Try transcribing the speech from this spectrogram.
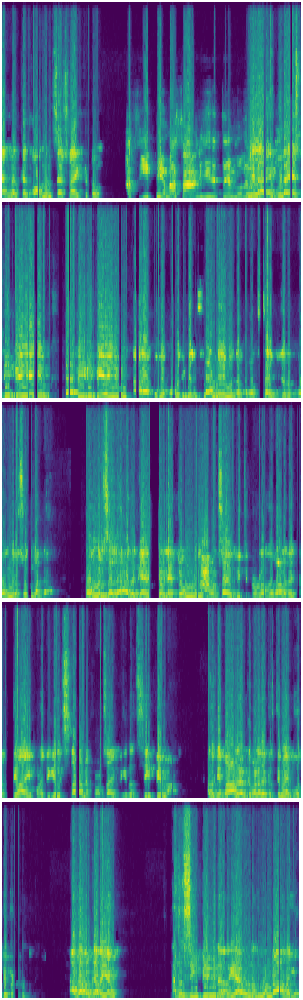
ഞങ്ങൾക്ക് കോമ്പൻസേഷൻ ആയി കിട്ടും. സി പി എം ആ സാഹചര്യത്തെ മുതൽ ഇവിടെ എസ് ഡി പി ഐയെയും ബി ഡി പി ഐയും പിന്നെ പൊളിറ്റിക്കൽ ഇസ്ലാമിനെയും ഒക്കെ പ്രോത്സാഹിപ്പിച്ചത് കോൺഗ്രസ് ഒന്നല്ല. കോൺഗ്രസ് അല്ല അത് കേരളത്തിൽ ഏറ്റവും കൂടുതൽ പ്രോത്സാഹിപ്പിച്ചിട്ടുള്ളത് വളരെ കൃത്യമായി പൊളിറ്റിക്കൽ ഇസ്ലാമിനെ പ്രോത്സാഹിപ്പിക്കുന്നത് സി പി എം ആണ്. അതൊക്കെ ഇപ്പൊ ആളുകൾക്ക് വളരെ കൃത്യമായി ബോധ്യപ്പെട്ടിട്ടുണ്ട്. അത് അവർക്കറിയാം അത് സി പി എമ്മിന് അറിയാവുന്നത് കൊണ്ടാണല്ലോ.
